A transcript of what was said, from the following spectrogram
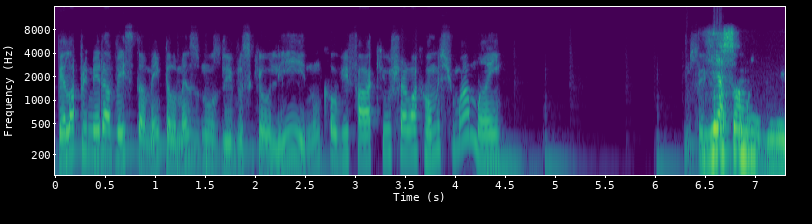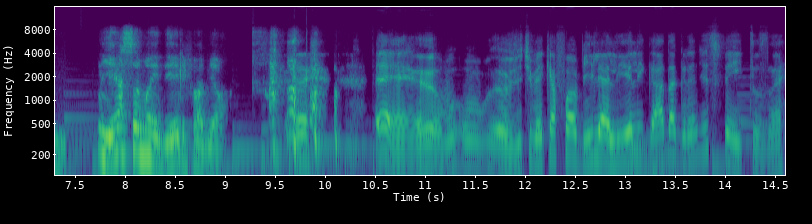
pela primeira vez também, pelo menos nos livros que eu li, nunca ouvi falar que o Sherlock Holmes tinha uma mãe. e essa mãe dele? E essa mãe dele, Fabião? É, é a gente vê que a família ali é ligada a grandes feitos, né?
